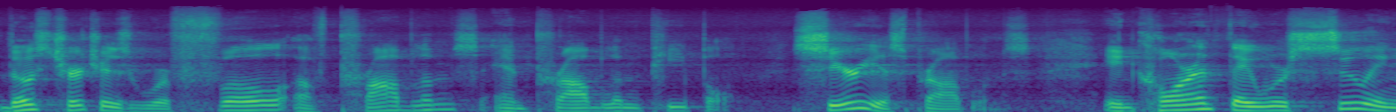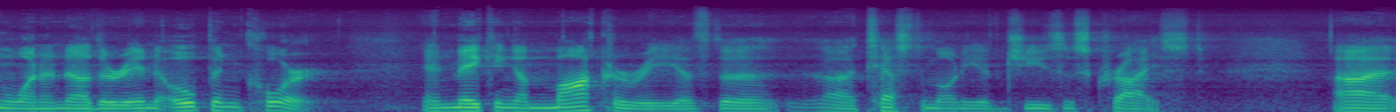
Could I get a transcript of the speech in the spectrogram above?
Those churches were full of problems and problem people, serious problems. In Corinth, they were suing one another in open court and making a mockery of the uh, testimony of Jesus Christ. Uh,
